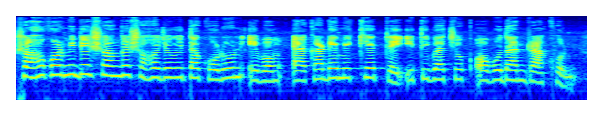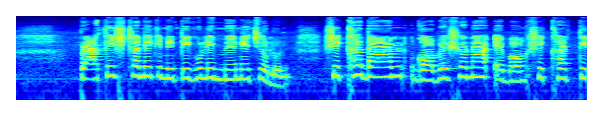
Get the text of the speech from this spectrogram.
সহকর্মীদের সঙ্গে সহযোগিতা করুন এবং একাডেমিক ক্ষেত্রে ইতিবাচক অবদান রাখুন। প্রাতিষ্ঠানিক নীতিগুলি মেনে চলুন। শিক্ষাদান, গবেষণা এবং শিক্ষার্থী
